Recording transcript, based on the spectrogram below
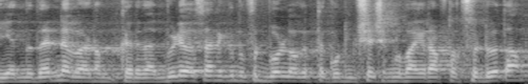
എന്ന് തന്നെ വേണം കരുതാൻ. വീഡിയോ അവസാനിക്കുന്നു. ഫുട്ബോൾ ലോകത്തെ കൂടുതൽ വിശേഷങ്ങളുമായി റാഫ്റ്റോക്സ് കൊണ്ടുവെത്താം.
